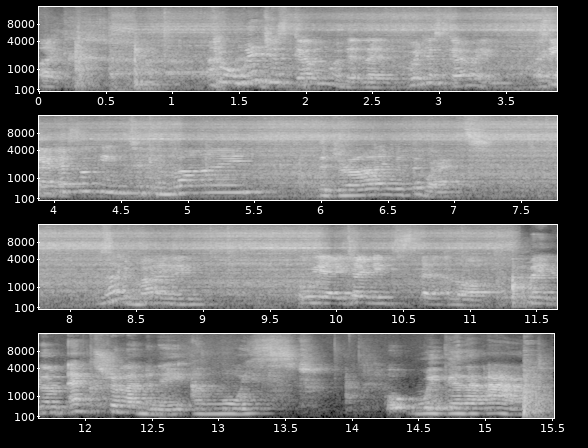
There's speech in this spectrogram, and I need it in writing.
Like, But we're just going with it, Liv. We're just going. So you're just looking to combine the dry with the wet. Just Lovely. combining. oh yeah, you don't need to spin it a lot. To make them extra lemony and moist, oh. we're gonna add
